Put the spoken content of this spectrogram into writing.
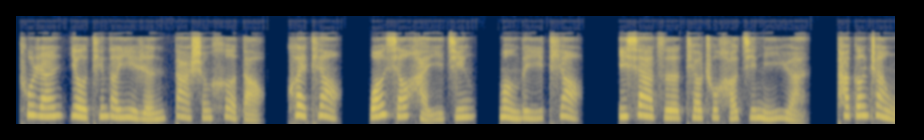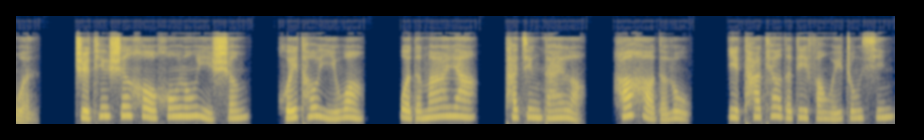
突然又听到一人大声喝道：“快跳！”王小海一惊，猛地一跳，一下子跳出好几米远。他刚站稳，只听身后轰隆一声，回头一望，我的妈呀！他惊呆了，好好的路，以他跳的地方为中心，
